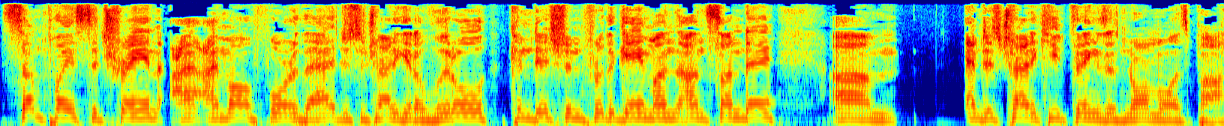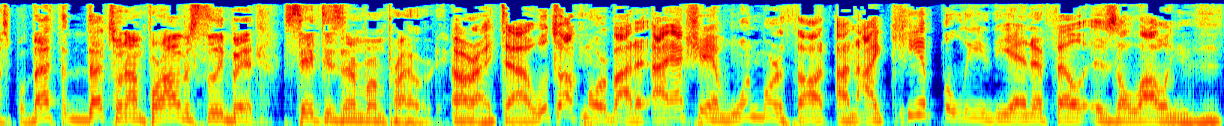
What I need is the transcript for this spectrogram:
some place to train, I, I'm all for that just to try to get a little condition for the game on, on Sunday. Um, and just try to keep things as normal as possible. That's that's what I'm for, obviously, but safety is the number one priority. All right, uh, we'll talk more about it. I actually have one more thought on. I can't believe the NFL is allowing th-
